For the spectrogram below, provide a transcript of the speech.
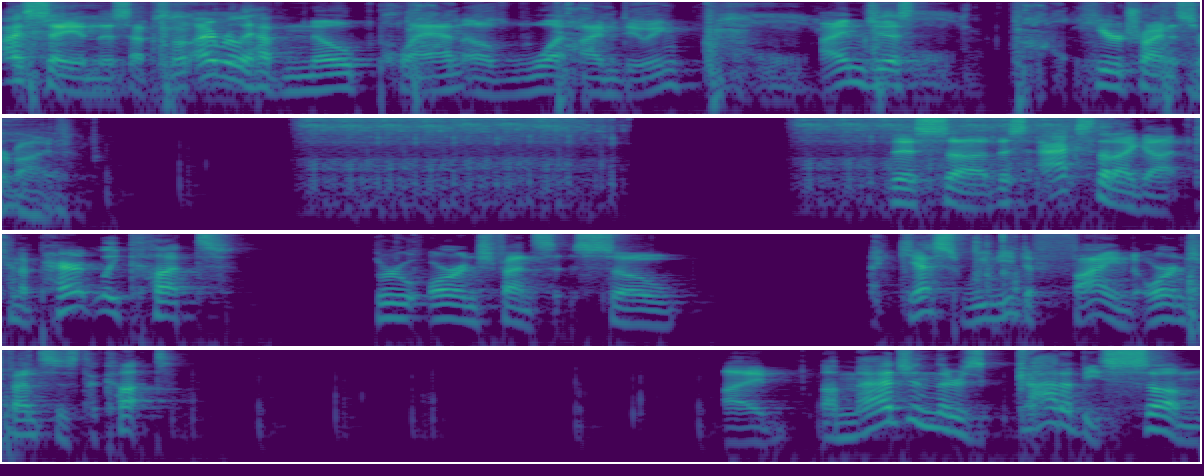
I say in this episode, I really have no plan of what I'm doing. I'm just here trying to survive. This uh, this axe that I got can apparently cut through orange fences, so I guess we need to find orange fences to cut. I imagine there's gotta be some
